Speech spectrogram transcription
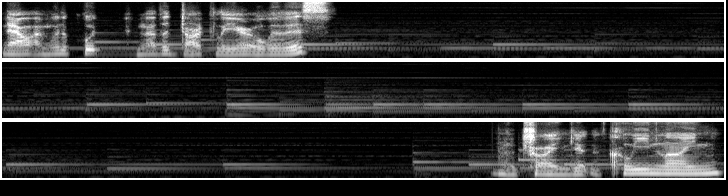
Now I'm going to put another dark layer over this. I'm gonna try and get a clean line.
